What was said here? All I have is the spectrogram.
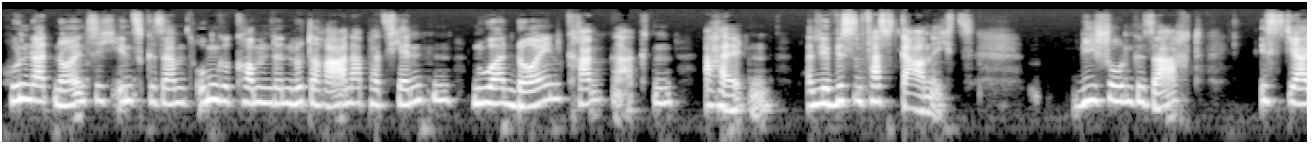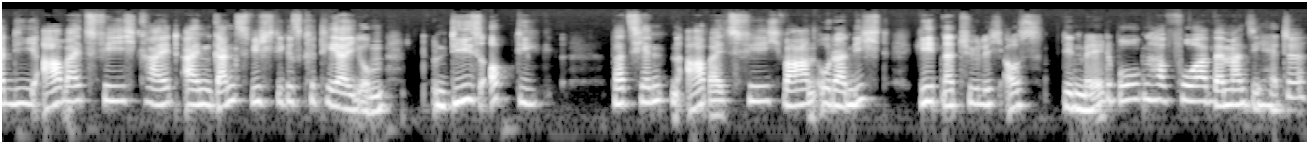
190 insgesamt umgekommenen Lutheraner Patienten nur neun Krankenakten erhalten. Also wir wissen fast gar nichts. Wie schon gesagt, ist ja die Arbeitsfähigkeit ein ganz wichtiges Kriterium. Und dies, ob die Patienten arbeitsfähig waren oder nicht, geht natürlich aus den Meldebogen hervor, wenn man sie hätte,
